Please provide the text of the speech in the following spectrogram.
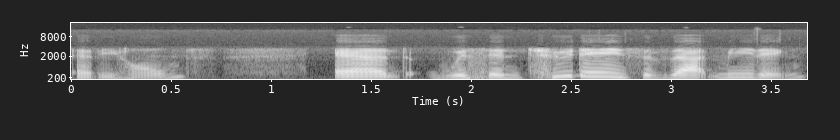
Eddie Holmes. And within two days of that meeting,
